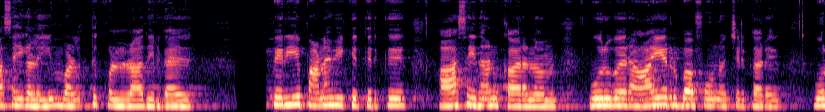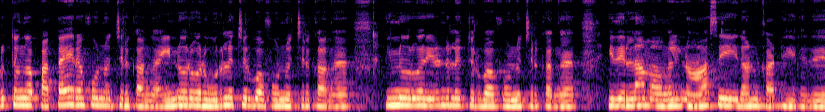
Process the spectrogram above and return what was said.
ஆசைகளையும் வளர்த்து கொள்ளாதீர்கள். பெரிய பணவீக்கத்திற்கு ஆசைதான் காரணம். ஒருவர் ஆயிரம் ரூபாய் ஃபோன் வச்சுருக்காரு. ஒருத்தவங்க பத்தாயிரம் ஃபோன் வச்சுருக்காங்க. இன்னொருவர் ஒரு லட்ச ரூபா ஃபோன் வச்சுருக்காங்க. இன்னொருவர் இரண்டு லட்ச ரூபா ஃபோன் வச்சுருக்காங்க. இதெல்லாம் அவங்களின் ஆசையை தான் காட்டுகிறது.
